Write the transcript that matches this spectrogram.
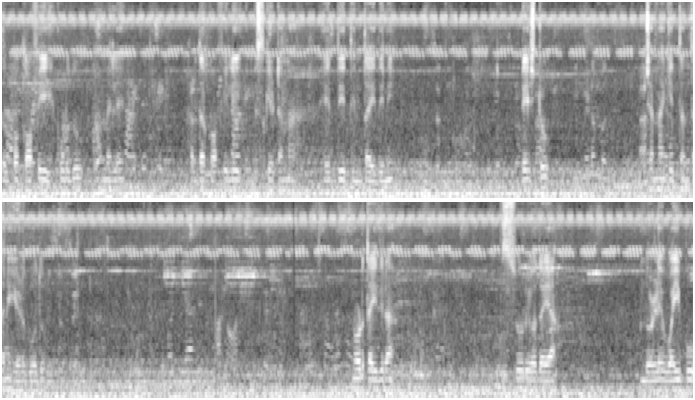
ಸ್ವಲ್ಪ ಕಾಫಿ ಕುಡಿದು ಆಮೇಲೆ ಅರ್ಧ ಕಾಫಿಲಿ ಬಿಸ್ಕೆಟನ್ನು ಎದ್ದು ತಿಂತಾ ಇದ್ದೀನಿ. ಟೇಸ್ಟು ಚೆನ್ನಾಗಿತ್ತಂತಲೇ ಹೇಳ್ಬೋದು. ನೋಡ್ತಾ ಇದ್ದೀರಾ? ಸೂರ್ಯೋದಯ. ಒಂದೊಳ್ಳೆ ವೈಬು.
